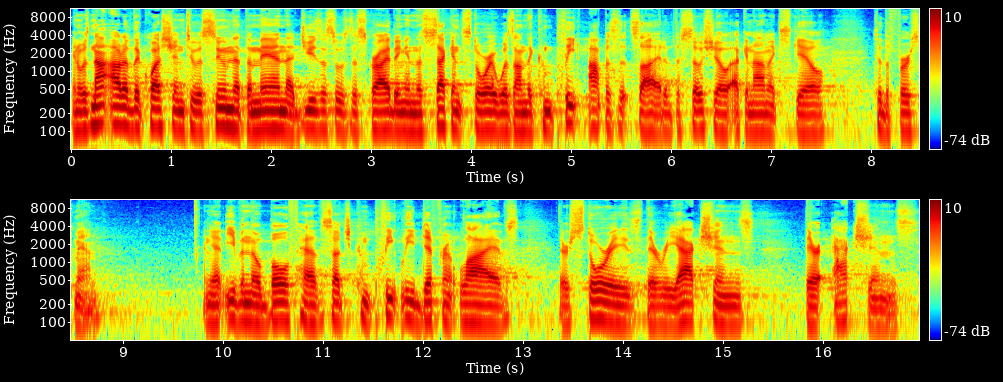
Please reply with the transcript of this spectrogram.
and it was not out of the question to assume that the man that Jesus was describing in the second story was on the complete opposite side of the socio-economic scale to the first man. And yet, even though both have such completely different lives, their stories, their reactions, their actions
